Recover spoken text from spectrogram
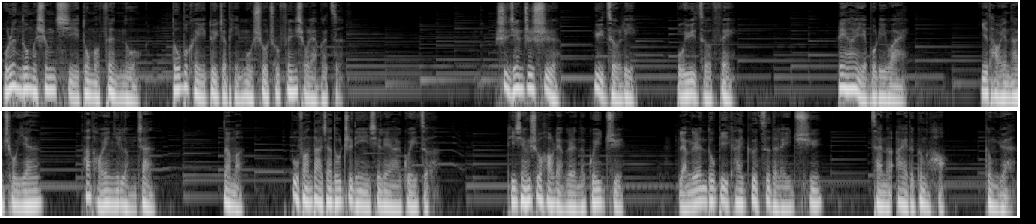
无论多么生气、多么愤怒，都不可以对着屏幕说出“分手”两个字。世间之事，预则立，不预则废。恋爱也不例外，你讨厌他抽烟，他讨厌你冷战，那么。不妨大家都制定一些恋爱规则，提前说好两个人的规矩，两个人都避开各自的雷区，才能爱得更好、更远。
